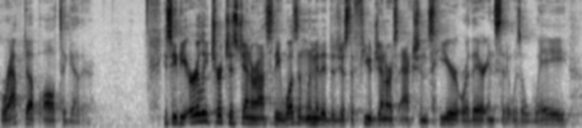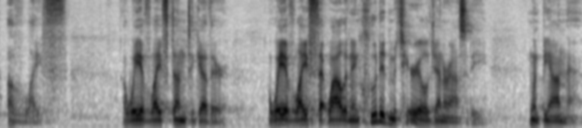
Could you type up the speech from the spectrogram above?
wrapped up all together. You see, the early church's generosity wasn't limited to just a few generous actions here or there. Instead, it was a way of life, a way of life done together, a way of life that, while it included material generosity, went beyond that.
